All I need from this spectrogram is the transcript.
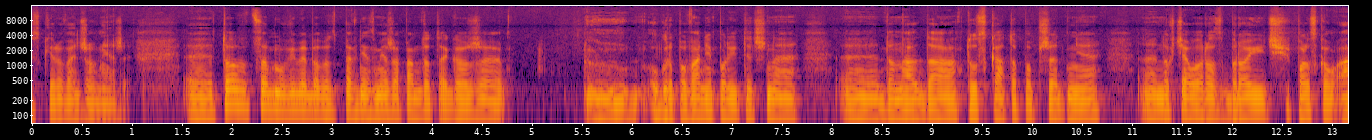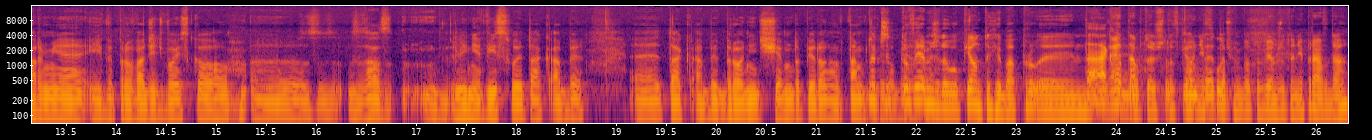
skierować żołnierzy. E, To, co mówimy, bo pewnie zmierza Pan do tego, że ugrupowanie polityczne e, Donalda Tuska, to poprzednie, e, no, chciało rozbroić polską armię i wyprowadzić wojsko e, za linię Wisły, tak aby, tak aby bronić się dopiero na tamtych Znaczy, to wiemy, że to był piąty chyba Tak, to etap, był- to już to to w to nie wchódźmy, bo to wiem, że to nieprawda.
